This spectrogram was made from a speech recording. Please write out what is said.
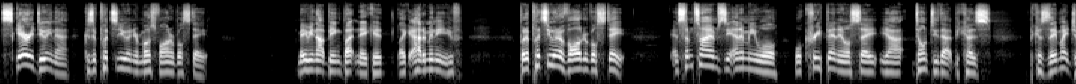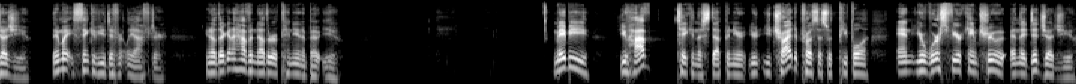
It's scary doing that because it puts you in your most vulnerable state. Maybe not being butt naked like Adam and Eve, but it puts you in a vulnerable state. And sometimes the enemy will will creep in and will say, "Yeah, don't do that because because they might judge you. They might think of you differently after. You know, they're going to have another opinion about you." Maybe you have taken this step and you you tried to process with people and your worst fear came true and they did judge you.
